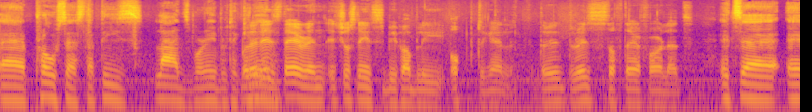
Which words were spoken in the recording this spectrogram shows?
uh, process that these lads were able to get But it in, is there, and it just needs to be probably upped again. There there is stuff there for lads. It's a, a,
